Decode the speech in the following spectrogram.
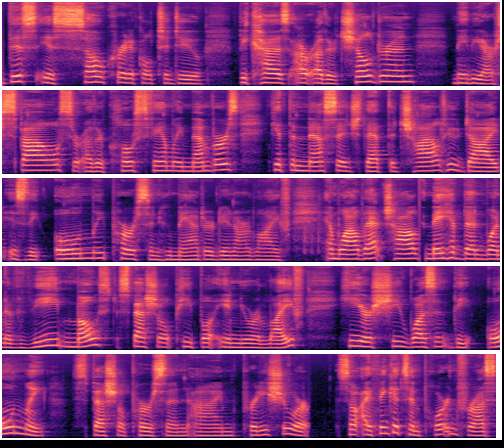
This is so critical to do because our other children, maybe our spouse or other close family members get the message that the child who died is the only person who mattered in our life. And while that child may have been one of the most special people in your life, he or she wasn't the only special person, I'm pretty sure. So I think it's important for us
